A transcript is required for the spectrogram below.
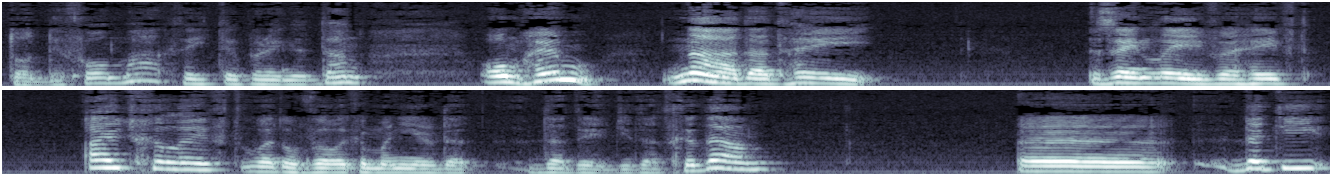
tot de volmaaktheid te brengen, dan om hem, nadat hij zijn leven heeft uitgeleefd, wat op welke manier dat, dat heeft hij dat gedaan, uh, dat hij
